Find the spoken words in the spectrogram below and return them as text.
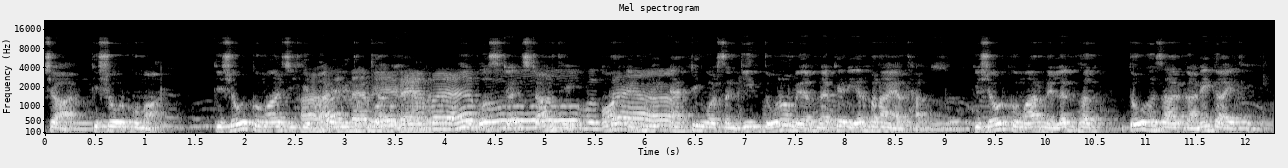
चार किशोर कुमार। किशोर कुमार जी के हाँ, बारे में तो क्या ये वो स्टार थे। और इन्होंने एक्टिंग और संगीत दोनों में अपना करियर बनाया था। किशोर कुमार ने लगभग 2000 गाने गाए थे।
